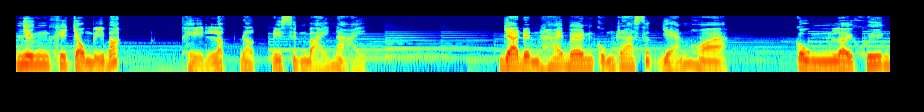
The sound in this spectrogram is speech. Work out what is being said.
Nhưng khi chồng bị bắt, thì lật đật đi xin bãi nại. Gia đình hai bên cũng ra sức giảng hòa, cùng lời khuyên.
